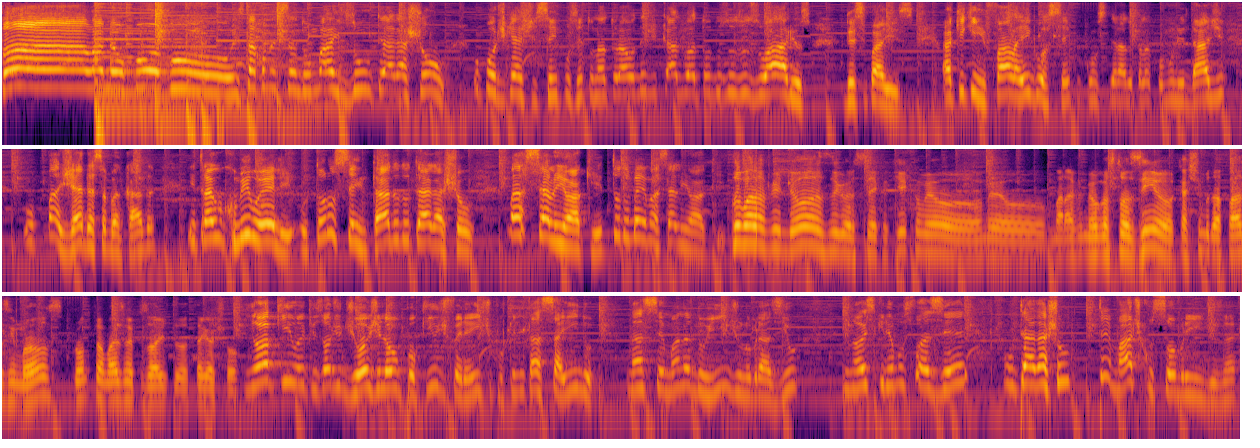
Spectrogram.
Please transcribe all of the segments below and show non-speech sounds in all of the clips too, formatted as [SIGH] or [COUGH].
Fala, meu povo! Está começando mais um TH Show, o podcast 100% natural dedicado a todos os usuários desse país. Aqui quem fala é Igor Seco, considerado pela comunidade o pajé dessa bancada, e trago comigo ele, o touro sentado do TH Show, Marcelo Nhoque. Tudo bem, Marcelo Nhoque? Tudo maravilhoso, Igor Seco, aqui com meu meu marav- meu gostosinho cachimbo da paz em mãos, pronto para mais um episódio do Tega Show. Nhoque, o episódio de hoje ele é um pouquinho diferente, porque ele está saindo na Semana do Índio no Brasil, e nós queríamos fazer um TH Show temático sobre índios, né?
